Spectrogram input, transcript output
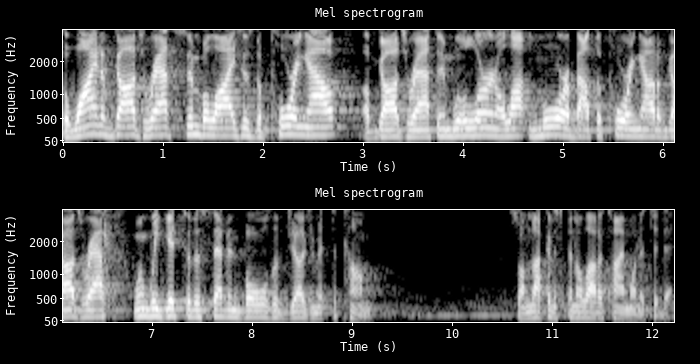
The wine of God's wrath symbolizes the pouring out of God's wrath, and we'll learn a lot more about the pouring out of God's wrath when we get to the seven bowls of judgment to come. So I'm not going to spend a lot of time on it today.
